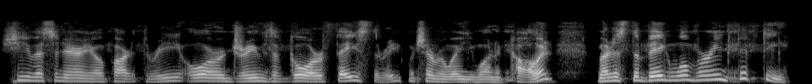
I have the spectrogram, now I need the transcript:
Shiva Scenario Part 3 or Dreams of Gore Phase 3, whichever way you want to call it. But it's the big Wolverine 50,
